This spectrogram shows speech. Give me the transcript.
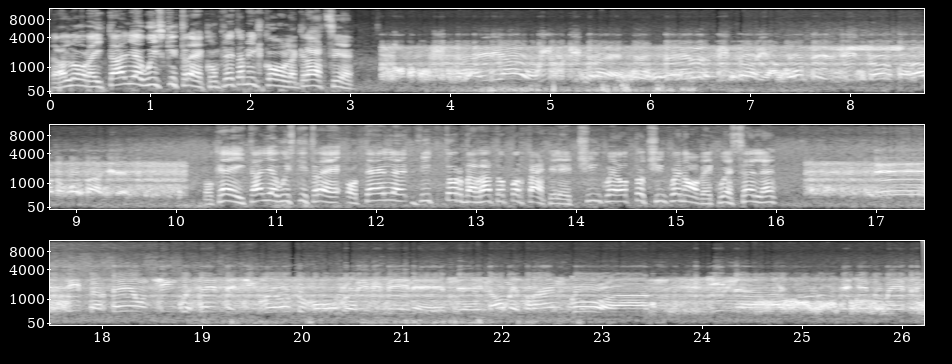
Allora, Italia Whisky 3, completami il call, grazie. Italia Whisky 3, Hotel Vittoria, Hotel Victor, Parato Portatile. Ok, Italia Whisky 3, Hotel Victor Barrato Portatile, 5859, QSL? Eh, sì, per te un 5758 comunque arrivi bene. Eh, il nome Franco, ehm, in eh, 600 metri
